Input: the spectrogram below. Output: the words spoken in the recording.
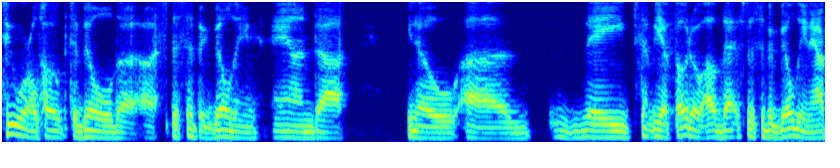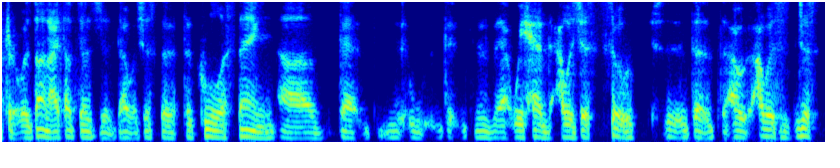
to World Hope to build a, a specific building, and uh, you know uh, they sent me a photo of that specific building after it was done. I thought that was just, that was just the, the coolest thing uh, that, that we had. I was just so the, I, I was just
